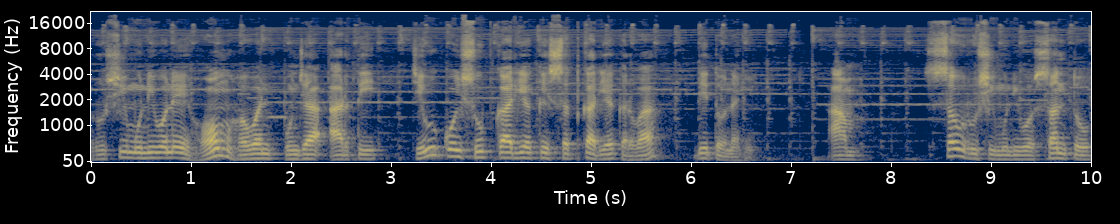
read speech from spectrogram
ઋષિમુનિઓને હોમ હવન પૂજા આરતી જેવું કોઈ શુભ કાર્ય કે સત્કાર્ય કરવા દેતો નહીં. આમ, સૌ ઋષિમુનિઓ સંતો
